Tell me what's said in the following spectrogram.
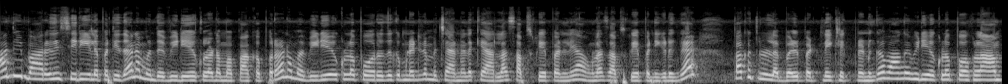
ஆதி பாரதி சீரியலை பற்றி தான் நம்ம இந்த வீடியோக்குள்ளே நம்ம பார்க்க போகிறோம் நம்ம வீடியோக்குள்ளே போகிறதுக்கு முன்னாடி நம்ம சேனலுக்கு யாரெல்லாம் சப்ஸ்கிரைப் பண்ணலையோ அவங்களாம் சப்ஸ்கிரைப் பண்ணிக்கிடுங்க. பக்கத்தில் உள்ள பெல் பட்டனை கிளிக் பண்ணுங்க. வாங்க வீடியோக்குள்ளே போகலாம்.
